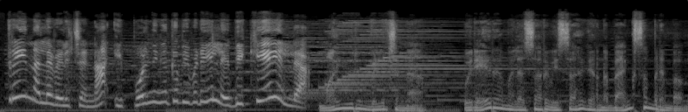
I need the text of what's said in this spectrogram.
ഇത്രയും നല്ല വെളിച്ചെണ്ണ ഇപ്പോൾ നിങ്ങൾക്ക് വിപണിയിൽ ലഭിക്കുകയില്ല മയൂരം വെളിച്ചെണ്ണ ഒരേറെമല സർവീസ് സഹകരണ ബാങ്ക് സംരംഭം.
